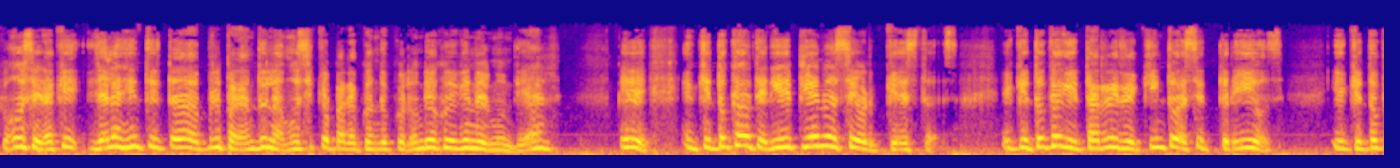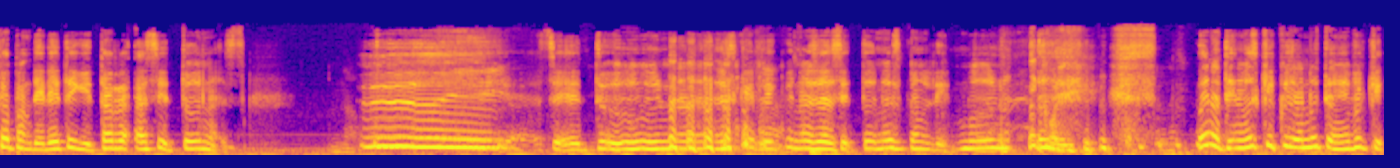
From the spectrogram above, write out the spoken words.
¿Cómo será que ya la gente está preparando la música para cuando Colombia juegue en el Mundial? Mire, el que toca batería y piano hace orquestas. El que toca guitarra y requinto hace tríos. Y el que toca pandereta y guitarra hace tunas. Uy, aceitunas, qué rico unas aceitunas con limón. bueno, tenemos que cuidarnos también porque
